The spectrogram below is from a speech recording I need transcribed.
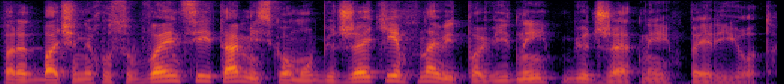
передбачених у субвенції та міському бюджеті на відповідний бюджетний період.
